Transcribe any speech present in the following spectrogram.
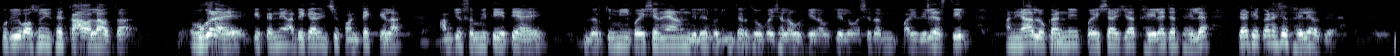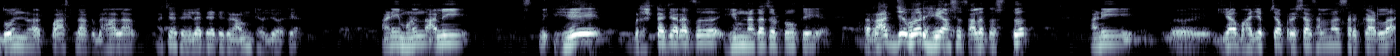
पूर्वीपासून इथे का आला होता उघड आहे की त्यांनी अधिकाऱ्यांशी कॉन्टॅक्ट केला. आमची समिती येते आहे. जर तुम्ही पैसे नाही आणून दिले तर तुमच्यावर चौकशा लावू हे लावू ते लावू असे पाहिजे दिले असतील. आणि या लोकांनी पैशाच्या थैल्याच्या थैल्या त्या ठिकाणी अशा थैल्या होत्या. दोन लाख पाच लाख दहा लाख अशा थैल्या त्या ठिकाणी आणून ठेवल्या होत्या. आणि म्हणून आम्ही हे भ्रष्टाचाराचं हिमनगाचं टोक आहे. राज्यभर हे असं चालत असतं. आणि या भाजपच्या प्रशासनाला सरकारला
